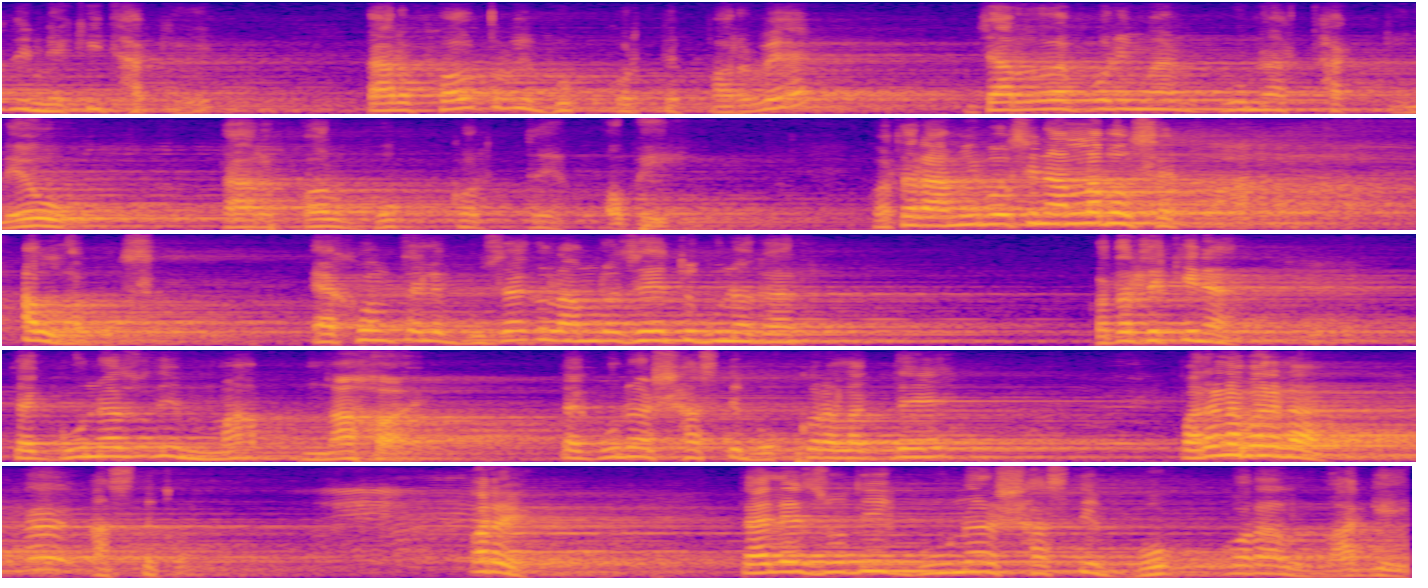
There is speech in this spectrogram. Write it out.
যদি নেকি থাকে, তার ফল তুমি ভোগ করতে পারবে। যাররা পরিমাণ গুণা থাকলেও তার ফল ভোগ করতে হবে। কথাটা আমি বলছি না, আল্লাহ বলছেন? আল্লাহ বলছেন। এখন তাহলে বোঝা গেল আমরা যেহেতু গুণাগার কথা ঠিক কিনা? তাই গুণা যদি মাপ না হয়, তাই গুণার শাস্তি ভোগ করা লাগবে? পারে না পারে না? আসতে পারে। তাহলে যদি গুণার শাস্তি ভোগ করা লাগে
